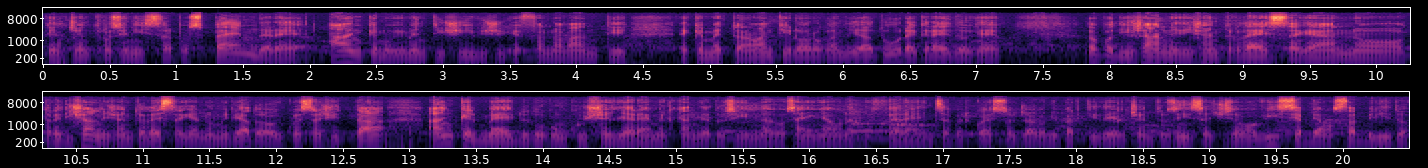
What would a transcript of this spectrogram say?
che il centro-sinistra può spendere, anche movimenti civici che fanno avanti e che mettono avanti le loro candidature, credo che Dopo dieci anni di centrodestra che hanno, 13 anni di centrodestra che hanno umiliato in questa città, anche il metodo con cui sceglieremo il candidato sindaco segna una differenza, per questo già con i partiti del centro-sinistra ci siamo visti, abbiamo stabilito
